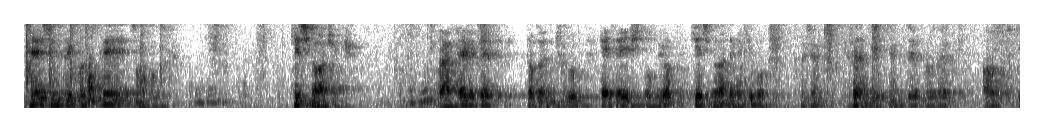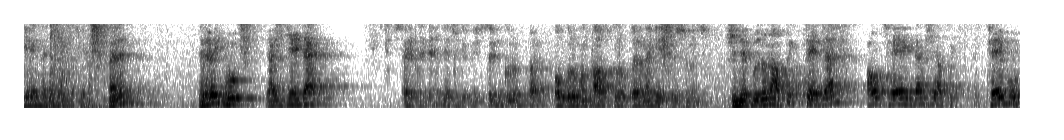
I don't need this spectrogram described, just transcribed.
H sümüldeki product T zaman olur. Kesmiyorlar çünkü. Yani H ve T tarafından üretilmiş grup HT'ye eşit oluyor. Kesmiyorlar demek ki bu. Hocam, Efendim? G-Simple Product Out G ne demek ki? Efendim? Ne demek bu? Yani G'den Şey dediniz ya çünkü üstte bir grup var. O grubun alt gruplarına geçiyorsunuz. Şimdi burada ne yaptık? T'den out H'ye giden bir şey yaptık. T bu.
